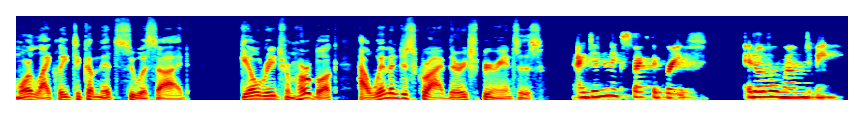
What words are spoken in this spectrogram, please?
more likely to commit suicide. Gill reads from her book how women describe their experiences. I didn't expect the grief. It overwhelmed me.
